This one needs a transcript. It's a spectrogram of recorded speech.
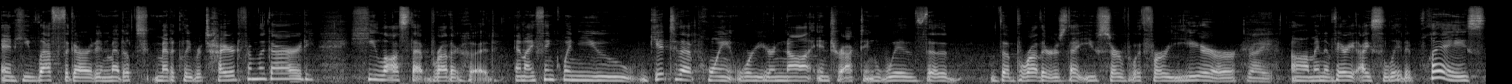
and he left the guard and med- medically retired from the guard, he lost that brotherhood. And I think when you get to that point where you're not interacting with the the brothers that you served with for a year right. um, in a very isolated place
